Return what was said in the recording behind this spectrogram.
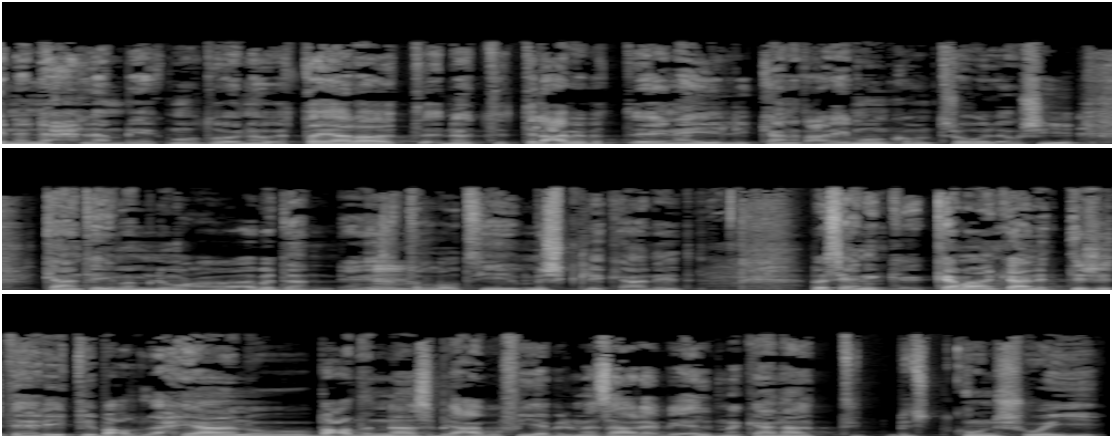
كنا نحلم بهيك موضوع إنه الطيارات إنه تلعبي بت... يعني هي اللي كانت على ريمون كنترول أو شيء كانت هي ممنوعة ابدا. يعني إذا طلقتي مشكلة كانت. بس يعني كمان كانت تجي تهريب في بعض الأحيان وبعض الناس بيلعبوا فيها بالمزارع بقلب مكانات بتكون شوي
